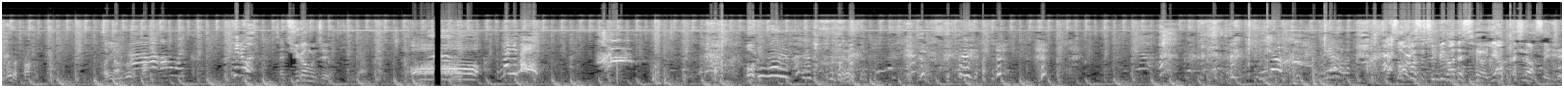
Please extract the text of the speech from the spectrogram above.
이거 좋다. 어, 이거 아, 좋다. 아, 마이크. 뒤로. 자, 뒤가 문제예요. 어, 빨리, 빨리. 야, 야, 서커스 준비 다 됐어요. 이 앞까지 나왔어요, 이제.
